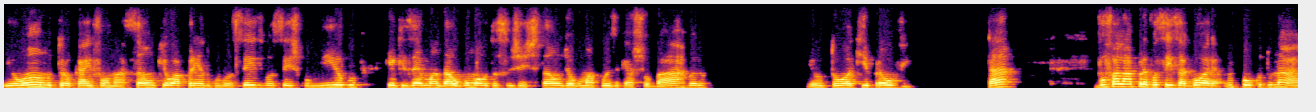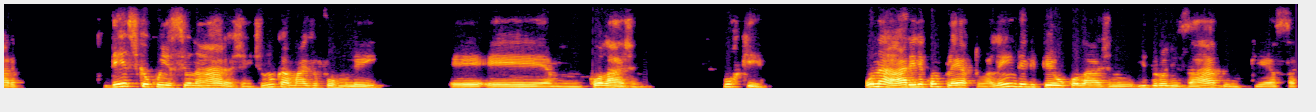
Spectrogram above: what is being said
eu amo trocar informação, que eu aprendo com vocês, vocês comigo. Quem quiser me mandar alguma outra sugestão de alguma coisa que achou bárbaro, eu estou aqui para ouvir, tá? Vou falar para vocês agora um pouco do Naara. Desde que eu conheci o Naara, gente, nunca mais eu formulei é, é, colágeno. Por quê? O Naara, ele é completo. Além dele ter o colágeno hidrolisado, que é essa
